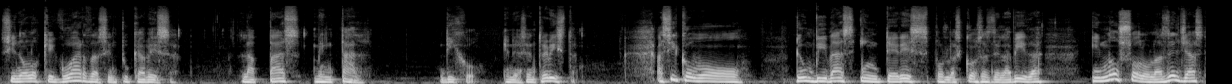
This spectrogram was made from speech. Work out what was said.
sino lo que guardas en tu cabeza. La paz mental, dijo en esa entrevista. Así como de un vivaz interés por las cosas de la vida, y no solo las del jazz,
